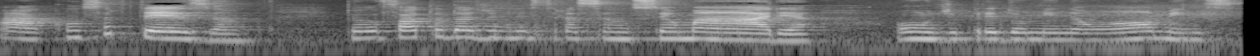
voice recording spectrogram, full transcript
Ah, com certeza. Pelo fato da administração ser uma área onde predominam homens,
